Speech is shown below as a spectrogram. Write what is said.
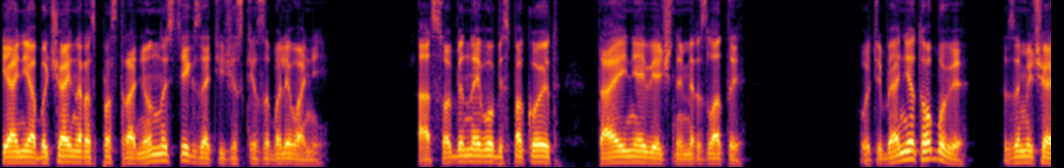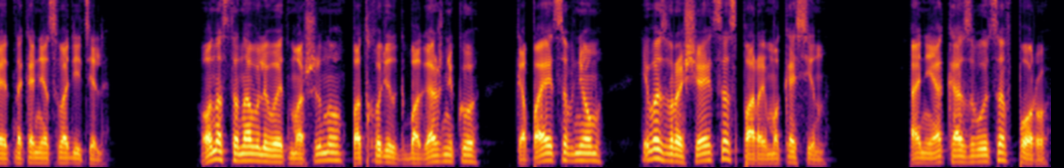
и о необычайной распространенности экзотических заболеваний. Особенно его беспокоит таяние вечной мерзлоты. «У тебя нет обуви», — замечает, наконец, водитель. Он останавливает машину, подходит к багажнику, копается в нем и возвращается с парой мокасин. Они оказываются в пору.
